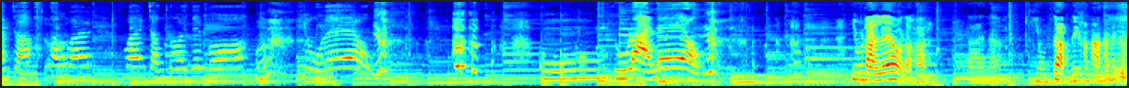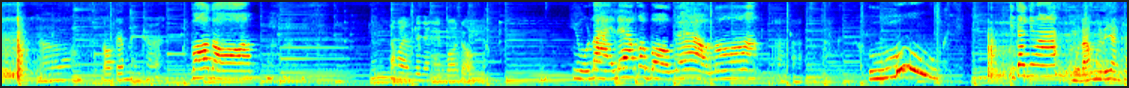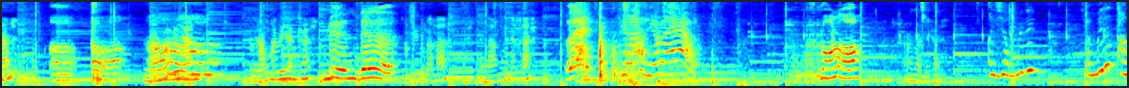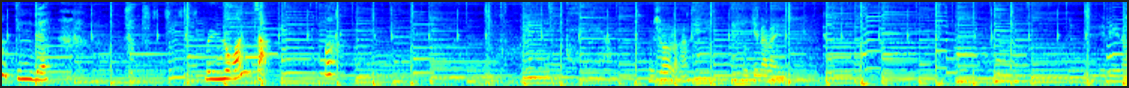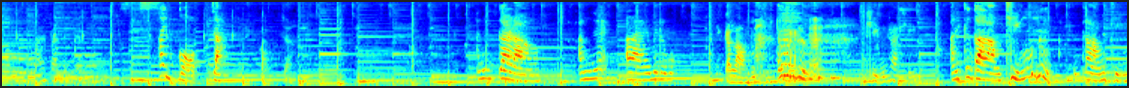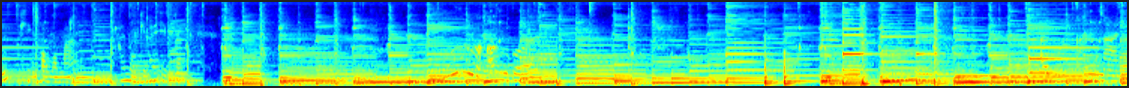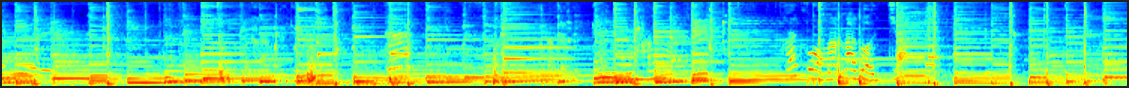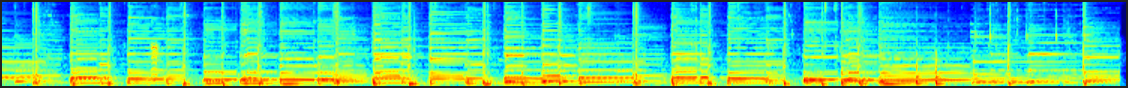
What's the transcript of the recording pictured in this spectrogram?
จ๋าจ้า ทำไว้ไว้จังน้อยได้บอหิวแล้วโอ้หิวหลายแล้วหิวหลายแล้วเหรอคะ ตายแล้วหิวจัดในขนาดนั้นเลยเหรอรอแป๊บนึงค่ะ บอดอกทำไมมันเป็นยังไงบอดอกหิวหลายแล้วก็บอกแล้วเนาะอะอู้ นูล้างมือหรือยังคะเออเออหนูล้างมือหรือยังหนูล้างมือหรือยังคะลืมเด้อลืมเหรอคะอะจะล้างมือนะคะเฮ้ยหิวแล้วหิวแล้วร้อนร้อนอร่อยไหมคะอะยังไม่ได้ยังไม่ได้ทำกินเลยมันร้อนจัดหนูชอบเหรอคะหนูกินอะไร กรอกจ้ะไม่กรอบจ้ะอันนี้กะหล่ำอันนี้อะไรไม่รู้ อันนี้กระหล่ำขิงค่ะขิง อันนี้ก็กะหล่ำขิงกะหล่ำขิง ขิงของมาม่าให้หนูกินให้อิ่ม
